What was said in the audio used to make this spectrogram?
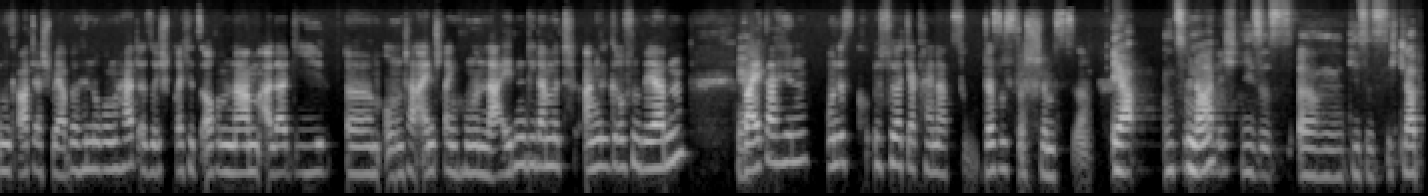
einen Grad der Schwerbehinderung hat. Also ich spreche jetzt auch im Namen aller, die ähm, unter Einschränkungen leiden, die damit angegriffen werden. Ja. Weiterhin. Und es, es hört ja keiner zu. Das ist das Schlimmste. Ja, und zumal ja. ich dieses, ähm, dieses, ich glaube,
